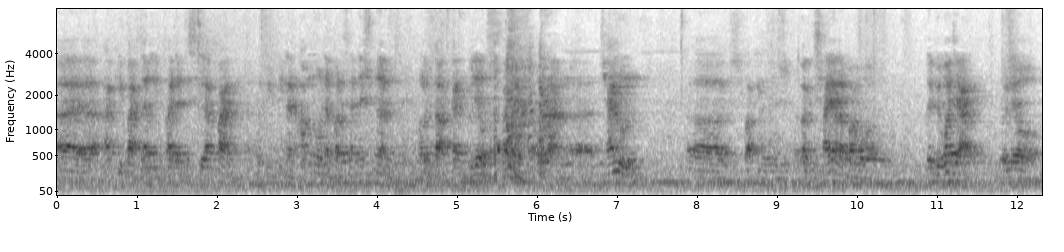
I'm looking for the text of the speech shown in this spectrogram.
uh, akibat daripada kesilapan kepimpinan UMNO dan Barisan Nasional meletakkan beliau sebagai seorang uh, calon uh, sebab itu bagi saya lah bahawa lebih wajar beliau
